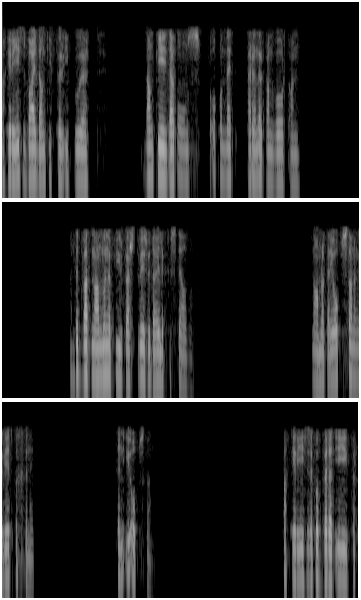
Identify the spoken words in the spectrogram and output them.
Ag Here Jesus, baie dankie vir u woord. Dankie dat ons vanoggend net herinner kan word aan aan dit wat in Handelinge 4 vers 2 so duidelik gestel word. Naamlik dat die opstanding reeds begin het in u opstanding. Ag Here Jesus, ek wil bid dat u vir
